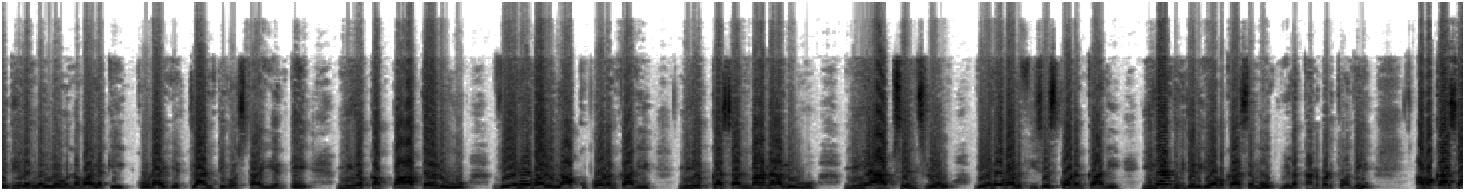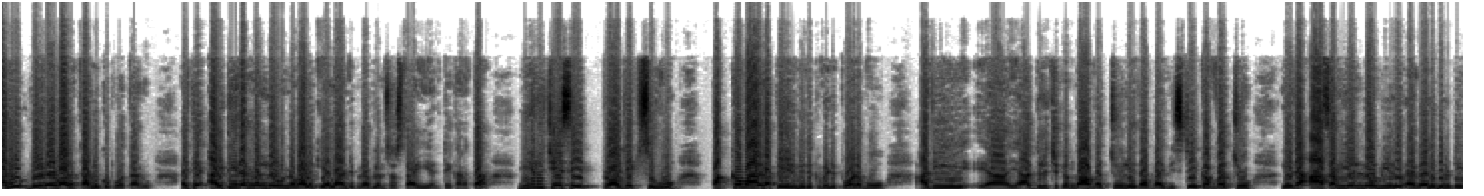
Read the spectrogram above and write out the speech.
ఐటీ రంగంలో ఉన్న వాళ్ళకి కూడా ఎట్లాంటివి వస్తాయి అంటే మీ యొక్క పాత్రలు వేరే వాళ్ళు లాక్కుపోవడం కానీ మీ యొక్క సన్మానాలు మీ ఆబ్సెన్స్లో వేరే వాళ్ళు తీసేసుకోవడం కానీ ఇలాంటివి జరిగే అవకాశము వీళ్ళకి కనబడుతోంది. అవకాశాలు వేరే వాళ్ళు తన్నుకుపోతారు అయితే ఐటీ రంగంలో ఉన్న వాళ్ళకి ఎలాంటి ప్రాబ్లమ్స్ వస్తాయి అంటే కనుక మీరు చేసే ప్రాజెక్ట్స్ పక్క వాళ్ళ పేరు మీదకి వెళ్ళిపోవడము అది యాదృచ్ఛికంగా అవ్వచ్చు లేదా బై మిస్టేక్ అవ్వచ్చు లేదా ఆ సమయంలో మీరు అవైలబిలిటీ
